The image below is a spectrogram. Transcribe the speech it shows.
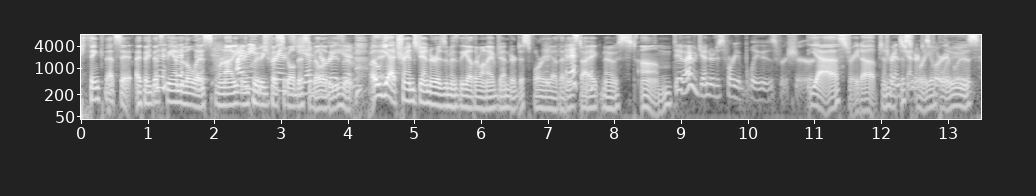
I think that's it. I think that's the end of the list. We're not even I mean, including physical disability here. transgenderism, Oh yeah, transgenderism is the other one. I have gender dysphoria that is diagnosed. Um, Dude, I have gender dysphoria blues for sure. yeah, straight up gender Transgender dysphoria, dysphoria blues. blues.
